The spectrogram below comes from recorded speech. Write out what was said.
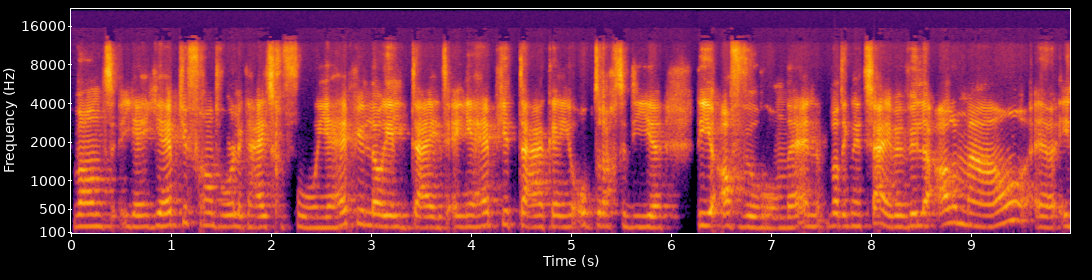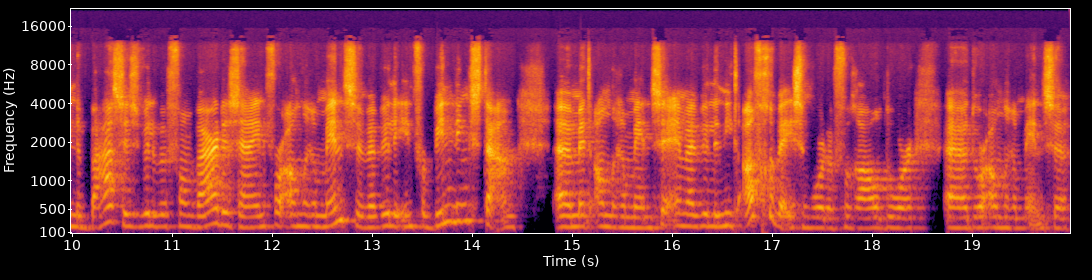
Want je, je hebt je verantwoordelijkheidsgevoel, je hebt je loyaliteit en je hebt je taken en je opdrachten die je, die je af wil ronden. En wat ik net zei, we willen allemaal uh, in de basis willen we van waarde zijn voor andere mensen. We willen in verbinding staan uh, met andere mensen en wij willen niet afgewezen worden, vooral door uh, door andere mensen.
